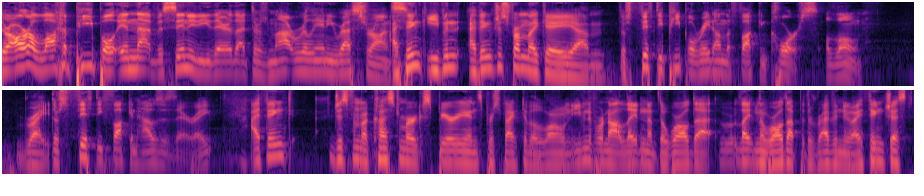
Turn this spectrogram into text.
there are a lot of people in that vicinity there that there's not really any restaurants. i think even i think just from like a um there's 50 people right on the fucking course alone. right There's 50 fucking houses there, right? i think just from a customer experience perspective alone even if we're not lighting up the world up lighting the world up with the revenue i think just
